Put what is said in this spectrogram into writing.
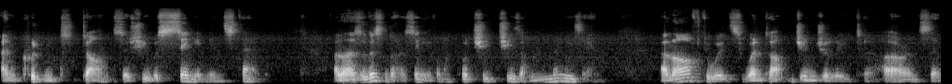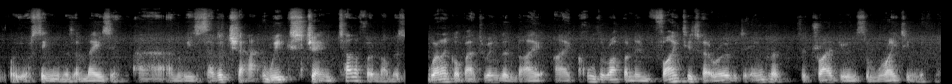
and couldn't dance, so she was singing instead. And as I listened to her singing, I thought, my God, she, she's amazing. And afterwards, went up gingerly to her and said, "Well, your singing was amazing." Uh, and we just had a chat. We exchanged telephone numbers. When I got back to England, I, I called her up and invited her over to England to try doing some writing with me.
